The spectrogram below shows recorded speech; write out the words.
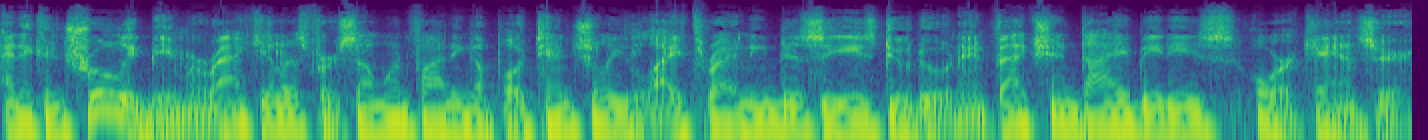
and it can truly be miraculous for someone fighting a potentially life-threatening disease due to an infection, diabetes, or cancer.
